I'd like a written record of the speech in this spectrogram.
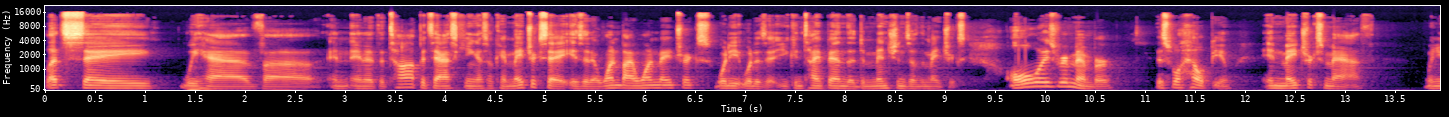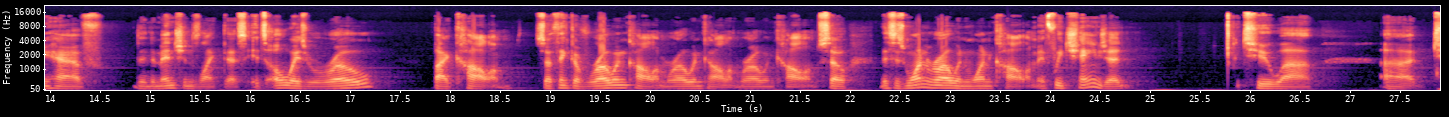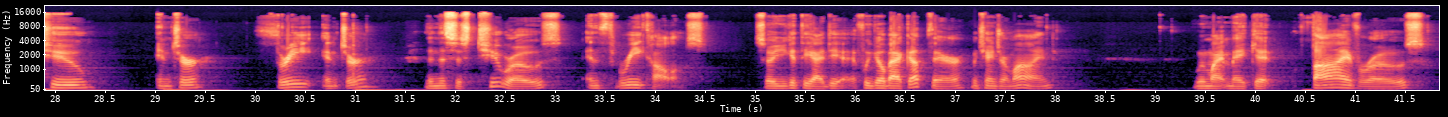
Let's say we have, uh, and, and at the top it's asking us, okay, matrix A, is it a one by one matrix? What do you, what is it? You can type in the dimensions of the matrix. Always remember, this will help you in matrix math when you have the dimensions like this. It's always row by column. So think of row and column, row and column, row and column. So this is one row and one column. If we change it to uh, uh, 2 enter, 3 enter, then this is two rows and three columns. So you get the idea. If we go back up there, we change our mind, we might make it five rows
